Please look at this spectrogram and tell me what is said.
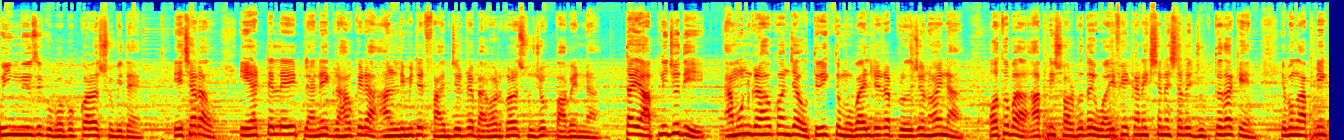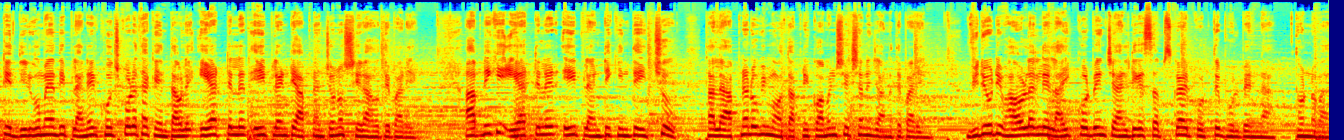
উইং মিউজিক উপভোগ করার সুবিধা। এছাড়াও এয়ারটেলের এই প্ল্যানে গ্রাহকেরা আনলিমিটেড ফাইভ জি ডেটা ব্যবহার করার সুযোগ পাবেন না। তাই আপনি যদি এমন গ্রাহক হন যা অতিরিক্ত মোবাইল ডেটার প্রয়োজন হয় না, অথবা আপনি সর্বদাই ওয়াইফাই কানেকশনের সাথে যুক্ত থাকেন এবং আপনি একটি দীর্ঘমেয়াদী প্ল্যানের খোঁজ করে থাকেন, তাহলে এয়ারটেলের এই প্ল্যানটি আপনার জন্য সেরা হতে পারে। আপনি কি এয়ারটেলের এই প্ল্যানটি কিনতে ইচ্ছুক? তাহলে আপনার অভিমত আপনি কমেন্ট সেকশনে জানাতে পারেন। ভিডিওটি ভালো লাগলে লাইক করবেন, চ্যানেলটিকে সাবস্ক্রাইব করতে ভুলবেন না। ধন্যবাদ।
